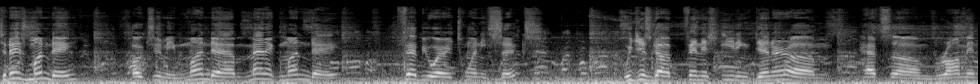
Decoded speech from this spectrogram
Today's Monday. Oh, excuse me, Monday, Manic Monday, February 26th. We just got finished eating dinner. Um, had some ramen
